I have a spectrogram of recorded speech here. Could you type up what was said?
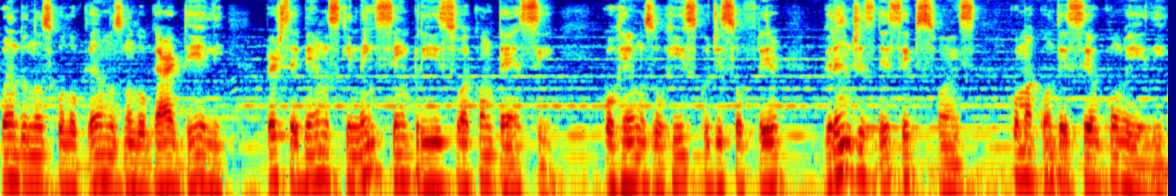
Quando nos colocamos no lugar dele, percebemos que nem sempre isso acontece. Corremos o risco de sofrer grandes decepções, como aconteceu com ele.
